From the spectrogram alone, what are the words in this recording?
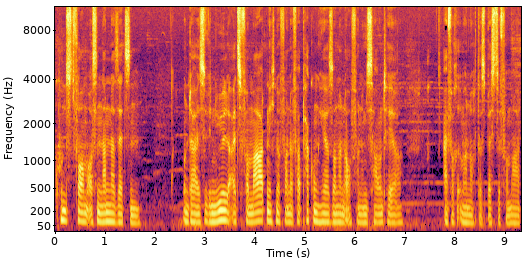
Kunstform auseinandersetzen. Und da ist Vinyl als Format nicht nur von der Verpackung her, sondern auch von dem Sound her einfach immer noch das beste Format.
